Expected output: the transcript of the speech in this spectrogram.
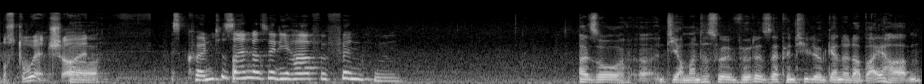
Musst du entscheiden. Äh, Es könnte sein, dass wir die Harfe finden. Also, äh, Diamantes würde Serpentilio gerne dabei haben,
